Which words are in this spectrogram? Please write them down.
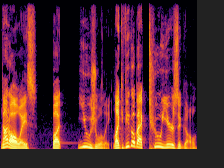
Not always, but usually. Like if you go back two years ago,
